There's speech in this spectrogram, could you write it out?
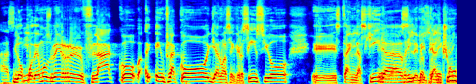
hace lo bien. podemos ver flaco, enflacó, ya no hace ejercicio, eh, está en las giras, le mete al cayó.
